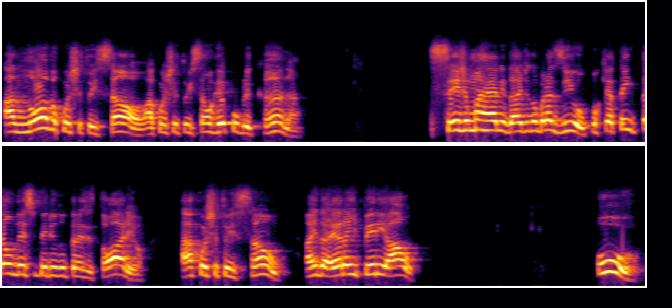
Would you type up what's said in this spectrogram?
a nova Constituição, a Constituição Republicana, seja uma realidade no Brasil, porque até então, nesse período transitório, a Constituição ainda era imperial. O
